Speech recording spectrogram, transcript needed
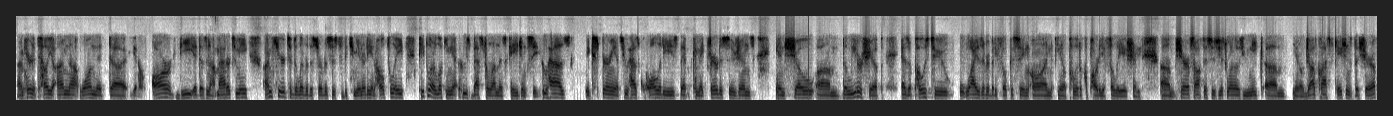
I'm here to tell you I'm not one that, uh, you know, R, D, it does not matter to me. I'm here to deliver the services to the community. And hopefully people are looking at who's best to run this agency, who has experience, who has qualities that can make fair decisions and show um, the leadership, as opposed to why is everybody focusing on you know political party affiliation? Um, sheriff's office is just one of those unique um, you know job classifications. The sheriff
